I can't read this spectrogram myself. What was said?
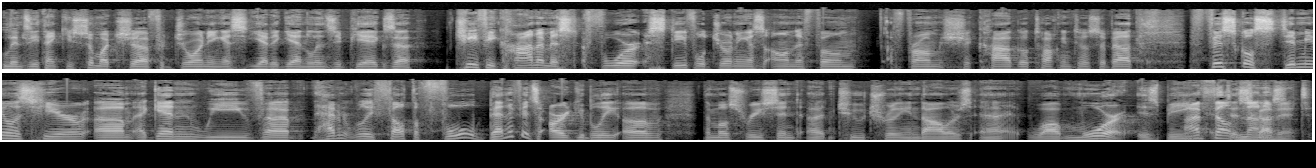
Lindsey, thank you so much uh, for joining us yet again. Lindsey Piegza chief economist for Stifel, joining us on the phone from Chicago, talking to us about fiscal stimulus here. Um, again, we've uh, haven't really felt the full benefits, arguably, of the most recent uh, two trillion dollars, uh, while more is being. I felt discussed. none of it.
